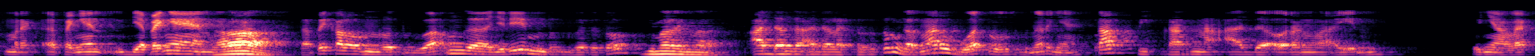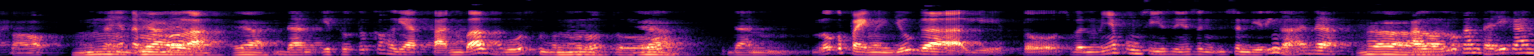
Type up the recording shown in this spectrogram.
mereka pengen dia pengen. gitu. Ah, Tapi kalau menurut gua enggak. Jadi menurut gua tuh gimana gimana? ada nggak ada laptop itu nggak ngaruh buat lu sebenarnya. Tapi karena ada orang lain punya laptop, misalnya temen iya, lu iya, lah, Iya. dan itu tuh kelihatan bagus menurut lu iya. dan lu kepengen juga gitu. Sebenarnya fungsi sen- sendiri nggak ada. Nah. kalau lu kan tadi kan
